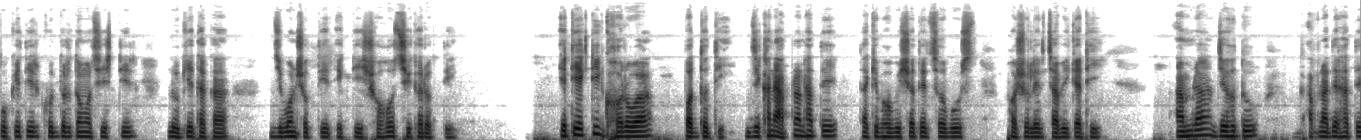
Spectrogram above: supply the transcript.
প্রকৃতির ক্ষুদ্রতম সৃষ্টির লুকিয়ে থাকা জীবনশক্তির একটি সহজ স্বীকারোক্তি। এটি একটি ঘরোয়া পদ্ধতি, যেখানে আপনার হাতে থাকে ভবিষ্যতের সবুজ ফসলের চাবিকাঠি। আমরা যেহেতু আপনাদের হাতে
